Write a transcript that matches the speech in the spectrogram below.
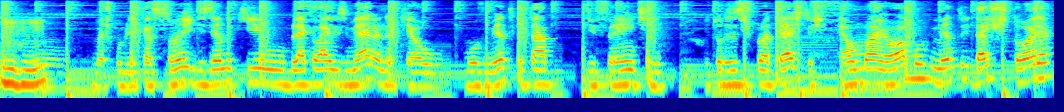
uhum. um, umas publicações dizendo que o Black Lives Matter, né, que é o movimento que está de frente de todos esses protestos é o maior movimento da história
